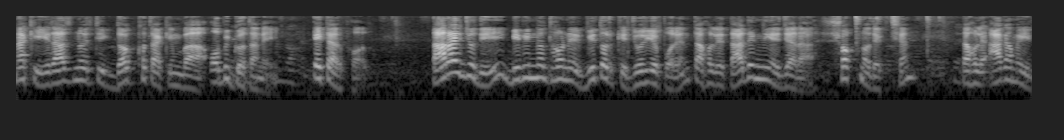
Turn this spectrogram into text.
নাকি রাজনৈতিক দক্ষতা কিংবা অভিজ্ঞতা নেই? এটার ফল। তারাই যদি বিভিন্ন ধরনের বিতর্কে জড়িয়ে পড়েন, তাহলে তাদের নিয়ে যারা স্বপ্ন দেখছেন, তাহলে আগামীর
